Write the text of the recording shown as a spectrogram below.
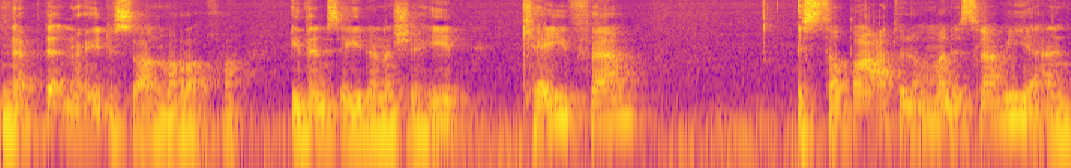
نبدأ نعيد السؤال مرة أخرى. إذا سيدنا الشهيد كيف استطاعت الأمة الإسلامية أن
